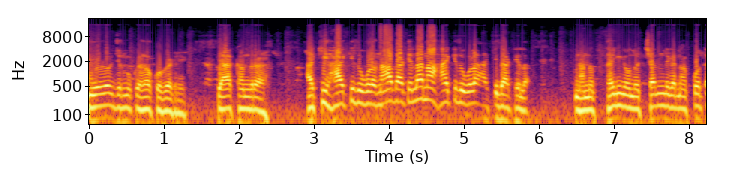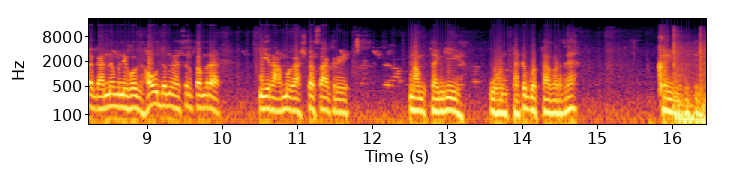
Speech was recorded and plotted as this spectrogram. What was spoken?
ಏಳೇಳು ಜನ್ಮಕ್ಕೂ ಹೇಳಕ್ಕೆ ಹೋಗ್ಬೇಡ್ರಿ. ಯಾಕಂದ್ರೆ ಅಕ್ಕಿ ಹಾಕಿದುಗಳ ನಾ ದಾಟಿಲ್ಲ, ನಾ ಹಾಕಿದುಗಳ ಅಕ್ಕಿ ದಾಟಿಲ್ಲ. ನನ್ನ ತಂಗಿ ಒಂದು ಚಂದಗ ಕೋತ ಗಂಡ ಮನೆಗೆ ಹೋಗಿ ಹೌದನ್ನು ಹೆಸರು ತಂದ್ರೆ, ಈ ರಾಮಗ ಅಷ್ಟ ಸಾಕ್ರಿ. ನಮ್ಮ ತಂಗಿ ಒಂದು ತಟ್ಟು ಗೊತ್ತಾಗ್ಬಾರ್ದ್ರೆ ಕೈ ಮುಗಿತೀನಿ.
